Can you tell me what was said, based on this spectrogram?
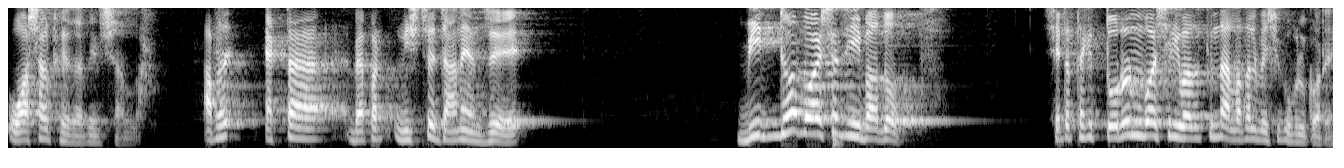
ওয়াশ আউট হয়ে যাবে ইনশাল্লাহ আপনি একটা ব্যাপার নিশ্চয় জানেন যে, বৃদ্ধ বয়সে যে ইবাদত, সেটা থেকে তরুণ বয়সের ইবাদত কিন্তু আল্লাহ বেশি কবুল করে।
